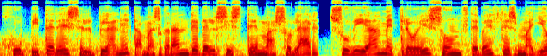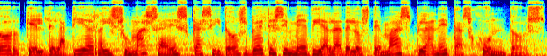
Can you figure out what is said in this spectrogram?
Júpiter es el planeta más grande del sistema solar, su diámetro es 11 veces mayor que el de la Tierra y su masa es casi dos veces y media la de los demás planetas juntos.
